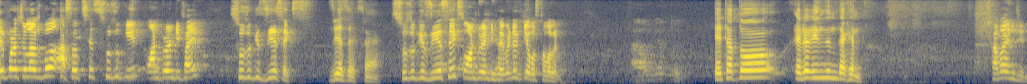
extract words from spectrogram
এরপরে চলে আসব আছে হচ্ছে সুজুকির one twenty five Suzuki GSX GSX হ্যাঁ। Suzuki GSX one twenty five এটার কি অবস্থা বলেন? এটা তো এটার ইঞ্জিন দেখেন। সাদা ইঞ্জিন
